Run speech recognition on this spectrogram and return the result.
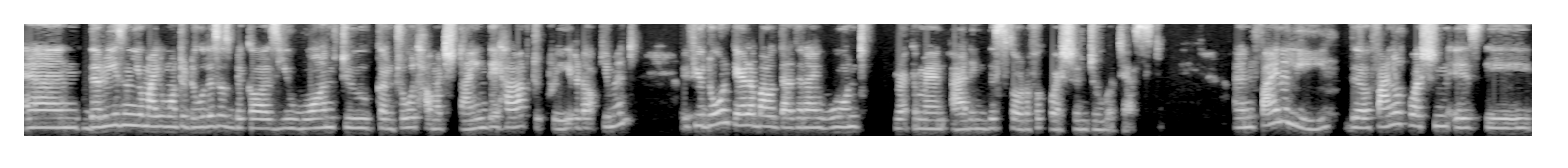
And the reason you might want to do this is because you want to control how much time they have to create a document. If you don't care about that, then I won't recommend adding this sort of a question to a test. And finally, the final question is a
